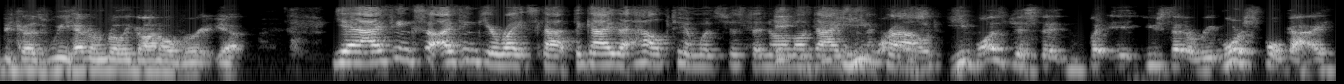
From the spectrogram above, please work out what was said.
because we haven't really gone over it yet. Yeah, I think so. I think you're right, Scott. The guy that helped him was just a normal He- guy he in the was, crowd. He was just a, but it, you said a remorseful guy.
